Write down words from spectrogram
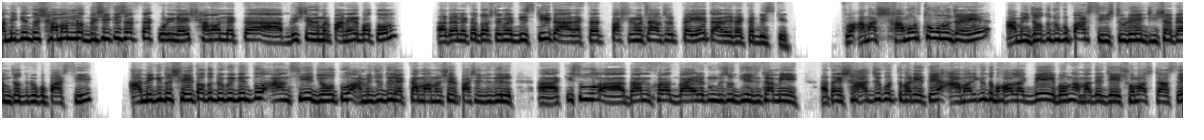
আমি কিন্তু সামান্য বেশি কিছু একটা করি নাই। সামান্য একটা বিশ টাকা পানির বোতল আর দেন একটা দশ টাকার বিস্কিট আর একটা পাঁচ টাকার চানাচুর প্যাকেট আর এটা একটা বিস্কিট। তো আমার সামর্থ্য অনুযায়ী আমি যতটুকু পারছি স্টুডেন্ট হিসাবে আমি যতটুকু পারছি আমি কিন্তু সেই ততটুকু কিন্তু আনছি, যেহেতু আমি যদি একটা মানুষের পাশে যদি কিছু দান খরাত বা এরকম কিছু দিয়ে যদি আমি তাকে সাহায্য করতে পারি, এতে আমার কিন্তু ভালো লাগবে এবং আমাদের যে সমাজটা আছে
